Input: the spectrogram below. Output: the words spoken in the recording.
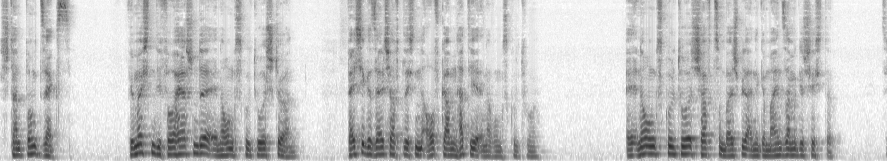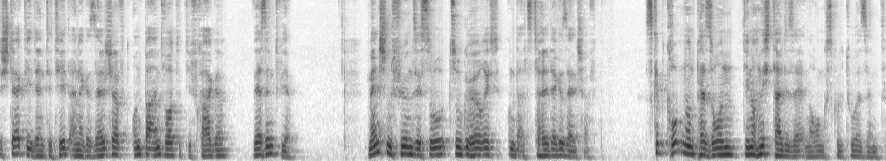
Standpunkt 6. Wir möchten die vorherrschende Erinnerungskultur stören. Welche gesellschaftlichen Aufgaben hat die Erinnerungskultur? Erinnerungskultur schafft zum Beispiel eine gemeinsame Geschichte. Sie stärkt die Identität einer Gesellschaft und beantwortet die Frage, wer sind wir? Menschen fühlen sich so zugehörig und als Teil der Gesellschaft. Es gibt Gruppen und Personen, die noch nicht Teil dieser Erinnerungskultur sind.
